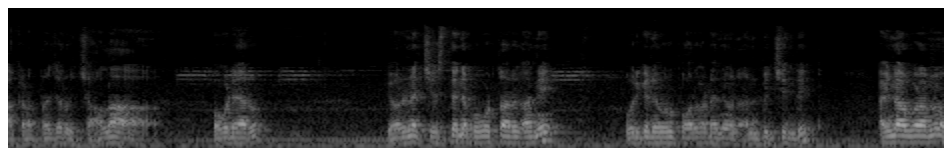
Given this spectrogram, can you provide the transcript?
అక్కడ ప్రజలు చాలా పొగిడారు. ఎవరైనా చేస్తేనే పొగుడతారు కానీ ఊరికే ఎవరు పోరగడని అనిపించింది. అయినా కూడాను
